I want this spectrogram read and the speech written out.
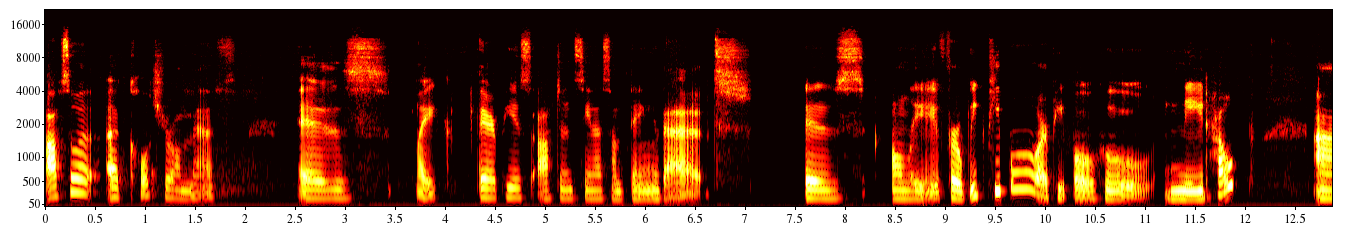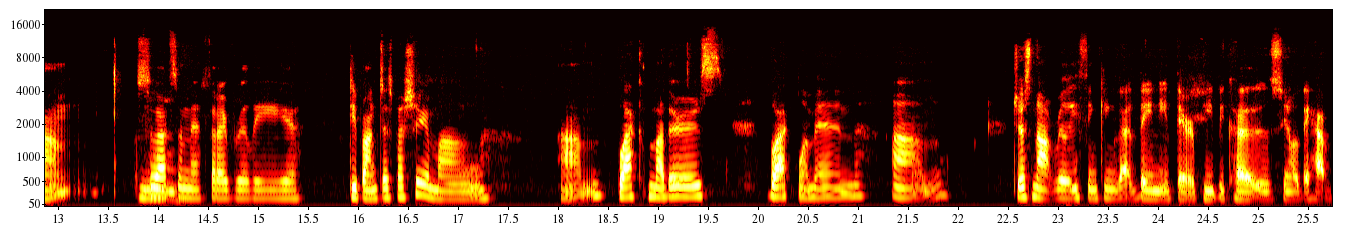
also a, a cultural myth is like therapy is often seen as something that is only for weak people or people who need help. Um, so mm. that's a myth that I've really debunked, especially among um, Black mothers, Black women, um, just not really thinking that they need therapy because you know they have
